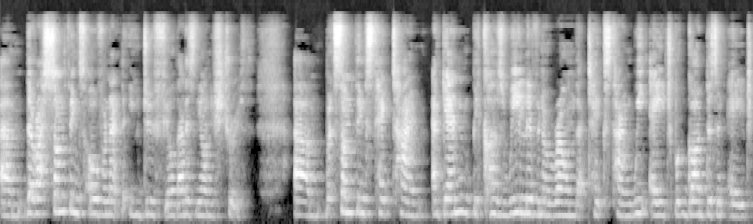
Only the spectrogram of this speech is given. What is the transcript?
Um, there are some things overnight that you do feel, that is the honest truth. Um, but some things take time. Again, because we live in a realm that takes time. We age, but God doesn't age.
